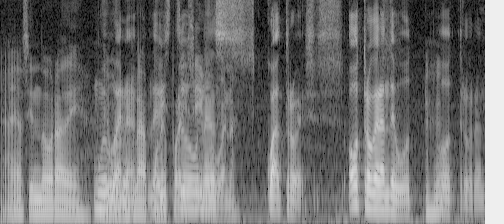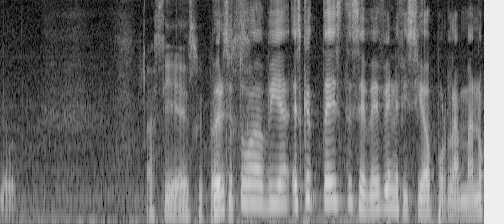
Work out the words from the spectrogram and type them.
Ya, siendo hora de, Muy de buena. La he poner visto por ahí. Sí, muy unas buena. cuatro veces. Otro gran debut. Otro gran debut. Así es. Pero, Pero, ese pues, todavía... Es que este se ve beneficiado por la mano...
